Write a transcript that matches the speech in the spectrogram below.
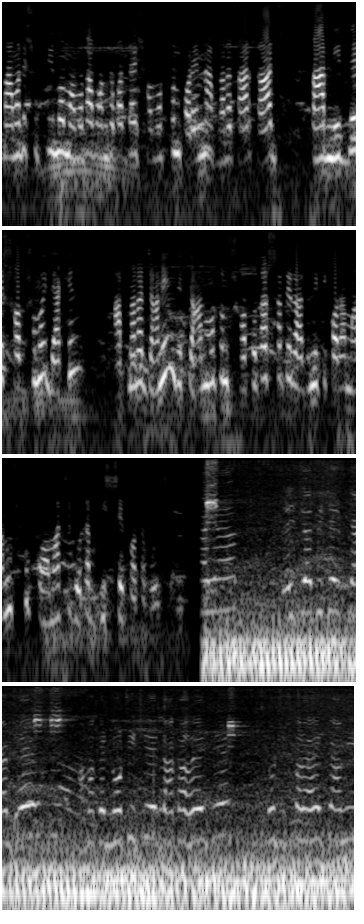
বা আমাদের সুপ্রিমো মমতা বন্দ্যোপাধ্যায় সমর্থন করেন না। আপনারা তার কাজ তার নির্দেশ সব সময় দেখেন। আপনারা জানেন যে তার মতন সততার সাথে রাজনীতি করা মানুষ খুব কম আছে গোটা বিশ্বের কথা বলছে। রেজিস্ট্রি অফিসের ক্যাম্পে আমাকে নোটিশে ডাকা হয়েছে। নোটিশ করা হয়েছে আমি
